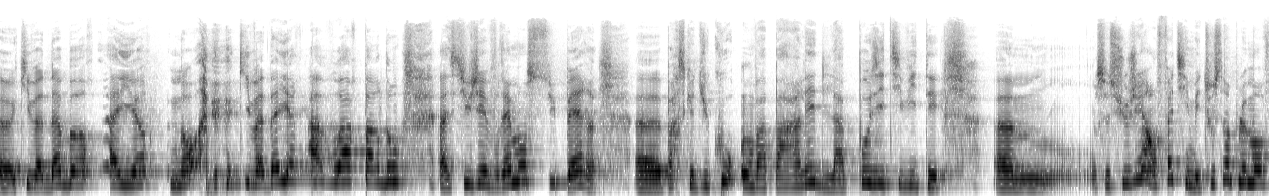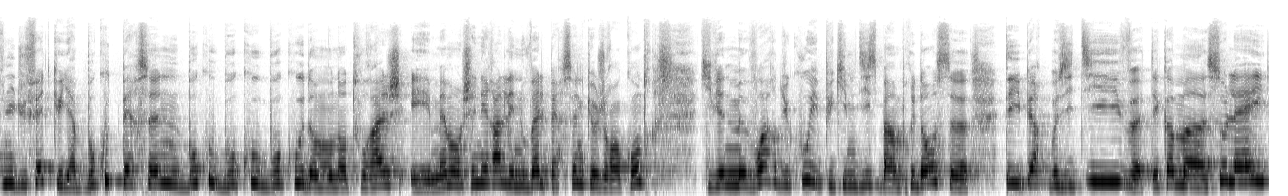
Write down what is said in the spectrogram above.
euh, qui va d'abord ailleurs, non, qui va d'ailleurs avoir, pardon, un sujet vraiment super euh, parce que du coup on va parler de la positivité. Euh, ce sujet, en fait, il m'est tout simplement venu du fait qu'il y a beaucoup de personnes, beaucoup, beaucoup, beaucoup dans mon entourage et même en général les nouvelles personnes que je rencontre qui viennent me voir du coup et puis qui me disent, ben prudence, t'es hyper positive, t'es comme un soleil.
